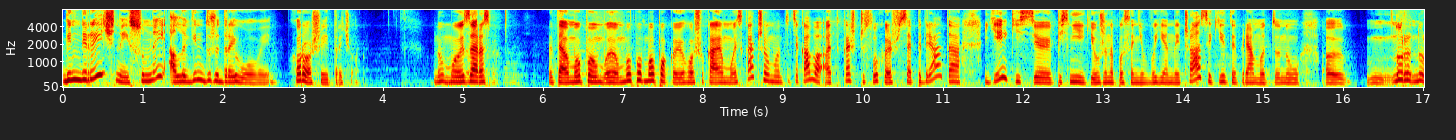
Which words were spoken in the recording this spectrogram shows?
він ліричний, сумний, але він дуже драйвовий. Хороший тречок. Ну, ми зараз та, ми ми, ми, ми поки його шукаємо і скачуємо, Це цікаво, а таке, що слухаєш все підряд, а є якісь е, пісні, які вже написані в воєнний час, які ти прямо ну, е, ну, ну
